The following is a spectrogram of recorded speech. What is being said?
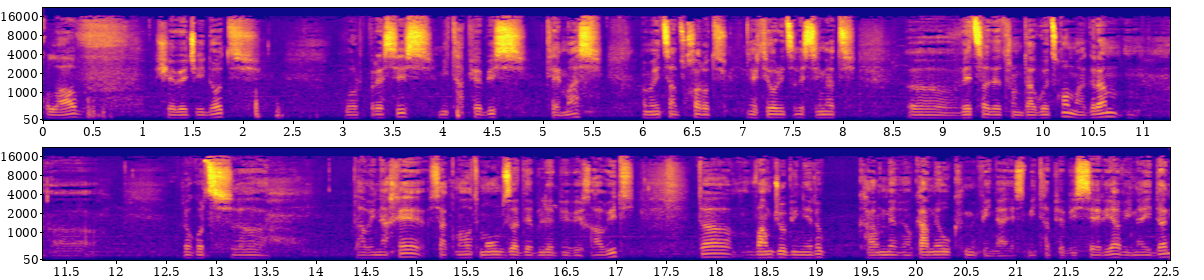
კლავ შევეჭიდოთ WordPress-ის მითაფების თემას, რომელიც სამწუხაროდ 1-2 წლის წინათ ვეცადეთ რომ დაგვეწყო, მაგრამ როგორც დავინახე, საკმაოდ მომზადებლები ვიყავით და ვამჯობინე რომ გამეუქმებინა ეს მითაფების სერია, ვინაიდან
